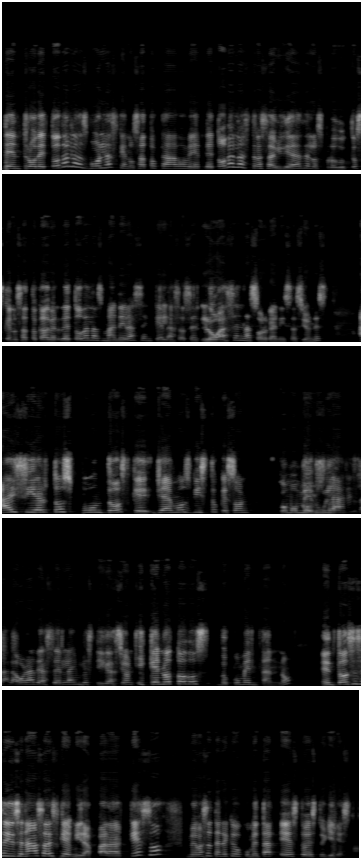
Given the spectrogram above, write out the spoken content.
dentro de todas las bolas que nos ha tocado ver, de todas las trazabilidades de los productos que nos ha tocado ver, de todas las maneras en que las hacen, lo hacen las organizaciones, hay ciertos puntos que ya hemos visto que son como medulares a la hora de hacer la investigación y que no todos documentan, ¿no? Entonces ellos dicen, ah, ¿sabes qué? Mira, para queso me vas a tener que documentar esto, esto y esto.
